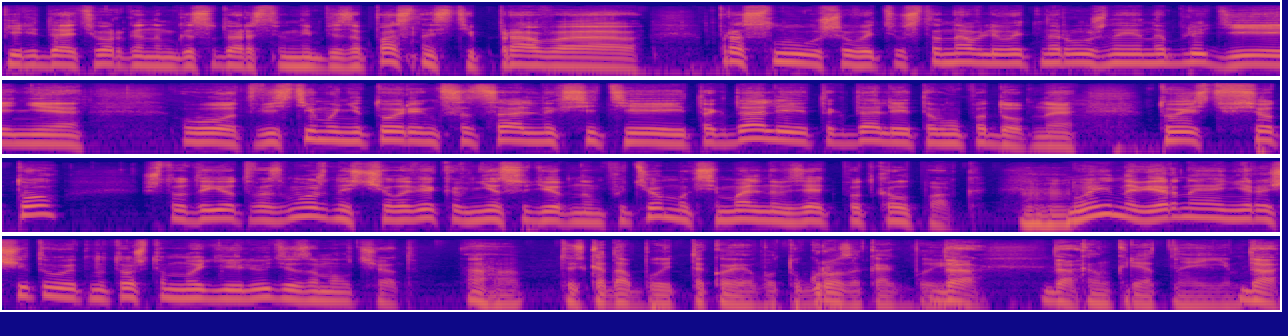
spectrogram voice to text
передать органам государственной безопасности право прослушивать, устанавливать наружные наблюдения, вот, вести мониторинг социальных сетей и так далее, и так далее, и тому подобное. То есть все то, что дает возможность человека внесудебным путем максимально взять под колпак. Угу. Ну и, наверное, они рассчитывают на то, что многие люди замолчат. Ага. То есть, когда будет такая вот угроза, как бы да, да. конкретная им. Да.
